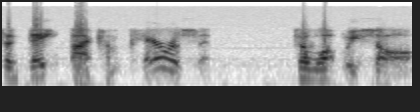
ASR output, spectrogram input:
sedate by comparison to what we saw,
